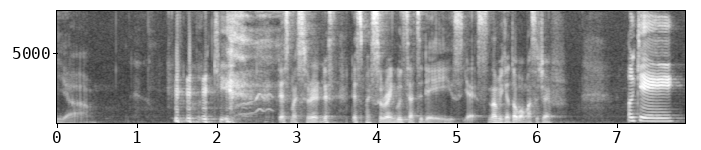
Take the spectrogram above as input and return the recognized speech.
Yeah. okay. That's my Seren- that's that's my Serangoon Saturdays. Yes. Now we can talk about MasterChef. Okay.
